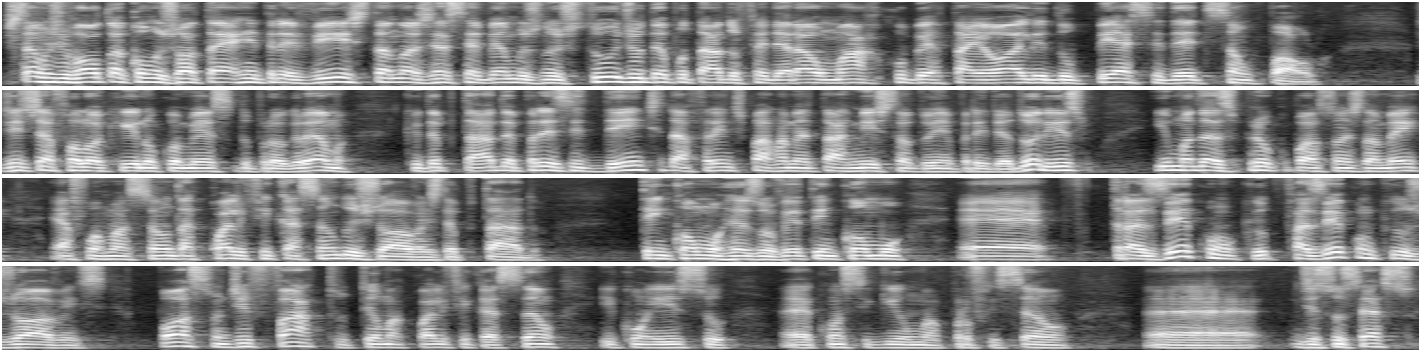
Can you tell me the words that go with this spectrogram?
Estamos de volta com o JR Entrevista. Nós recebemos no estúdio o deputado federal Marco Bertaioli, do PSD de São Paulo. A gente já falou aqui no começo do programa que o deputado é presidente da Frente Parlamentar Mista do Empreendedorismo e uma das preocupações também é a formação da qualificação dos jovens, deputado. Tem como resolver, tem como é, trazer, com, fazer com que os jovens possam de fato ter uma qualificação e com isso é, conseguir uma profissão é, de sucesso?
